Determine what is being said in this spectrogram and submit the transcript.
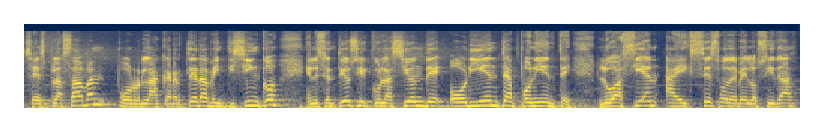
Se desplazaban por la carretera 25 en el sentido circular de oriente a poniente. Lo hacían a exceso de velocidad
